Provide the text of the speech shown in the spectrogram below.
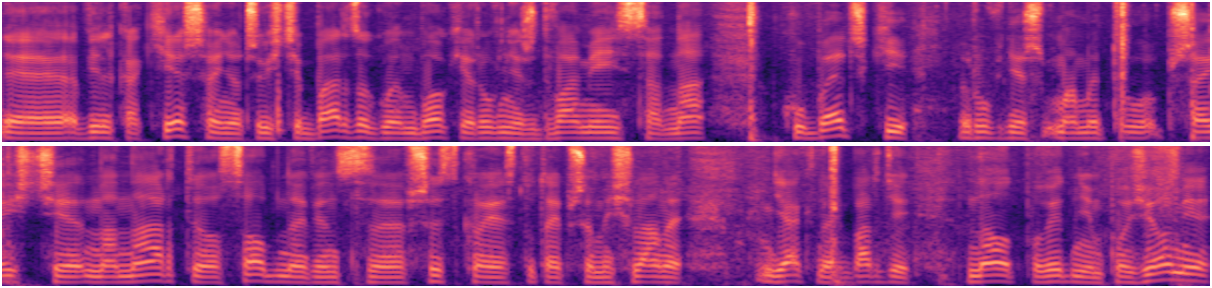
e, wielka kieszeń, oczywiście bardzo głębokie, również dwa miejsca na kubeczki, również mamy tu przejście na narty osobne, więc wszystko jest tutaj przemyślane jak najbardziej na odpowiednim poziomie.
